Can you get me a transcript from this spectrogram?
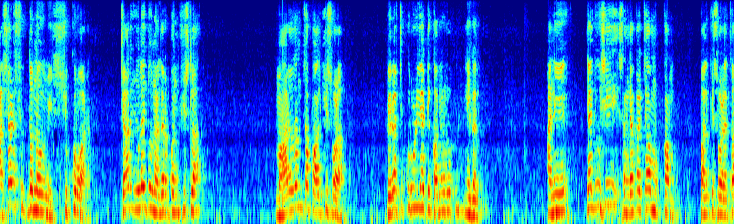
आषाढ शुद्ध नवमी शुक्रवार चार जुलै दोन हजार पंचवीसला महाराजांचा पालखी सोहळा पिराची कुरुळ या ठिकाणावरून निघल. आणि त्या दिवशी संध्याकाळच्या मुक्काम पालखी सोहळ्याचा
